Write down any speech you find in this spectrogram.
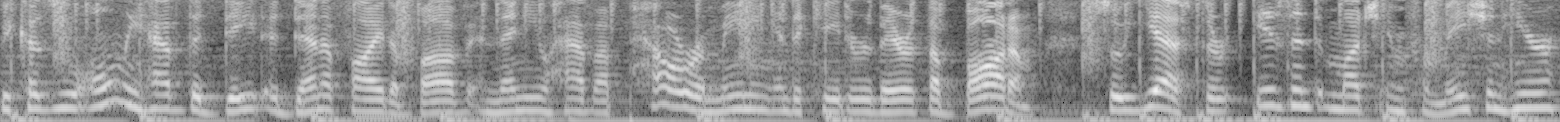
because you only have the date identified above and then you have a power remaining indicator there at the bottom. So yes, there isn't much information here,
